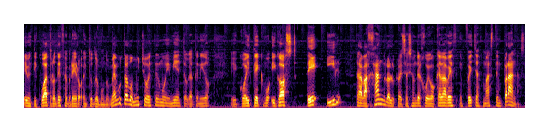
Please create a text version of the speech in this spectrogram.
y el 24 de febrero en todo el mundo. Me ha gustado mucho este movimiento que ha tenido eh, Koei Tecmo y Ghost de ir trabajando la localización del juego cada vez en fechas más tempranas.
